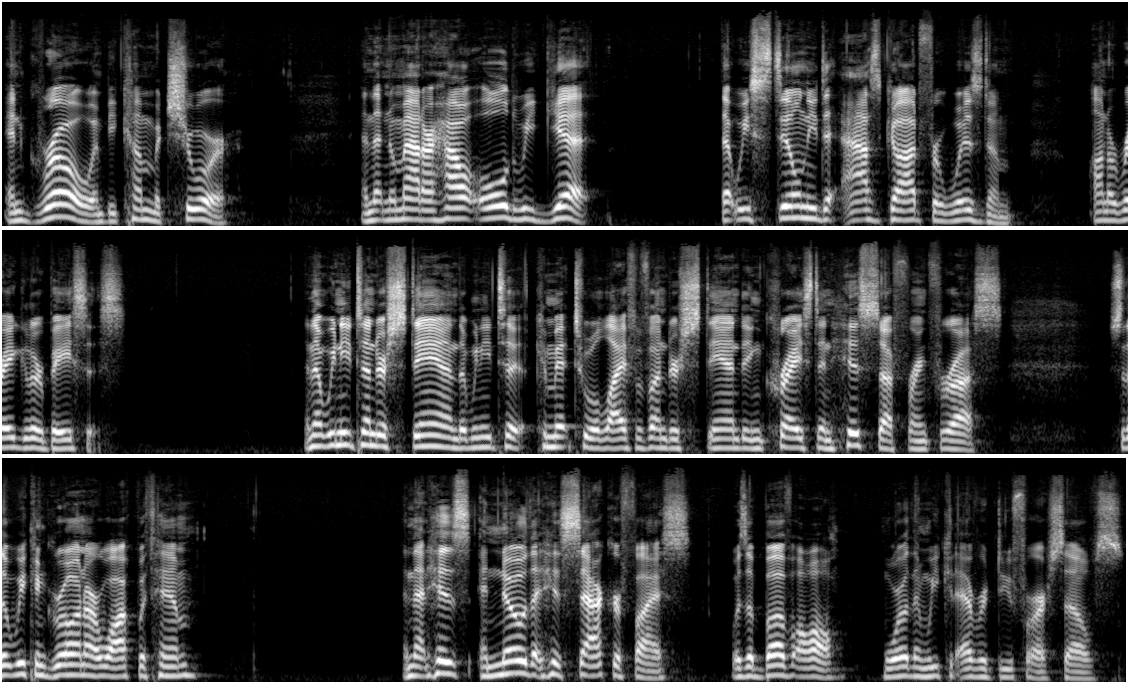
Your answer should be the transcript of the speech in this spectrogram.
and grow and become mature. And that no matter how old we get, that we still need to ask God for wisdom on a regular basis. And that we need to understand that we need to commit to a life of understanding Christ and His suffering for us so that we can grow in our walk with Him and that his and know that his sacrifice was above all more than we could ever do for ourselves.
